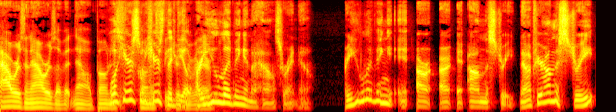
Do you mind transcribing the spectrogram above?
hours and hours of it now. Bonus. Well, here's bonus here's the deal. Are you living in a house right now? Are you living in, are, are, on the street? Now, if you're on the street,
